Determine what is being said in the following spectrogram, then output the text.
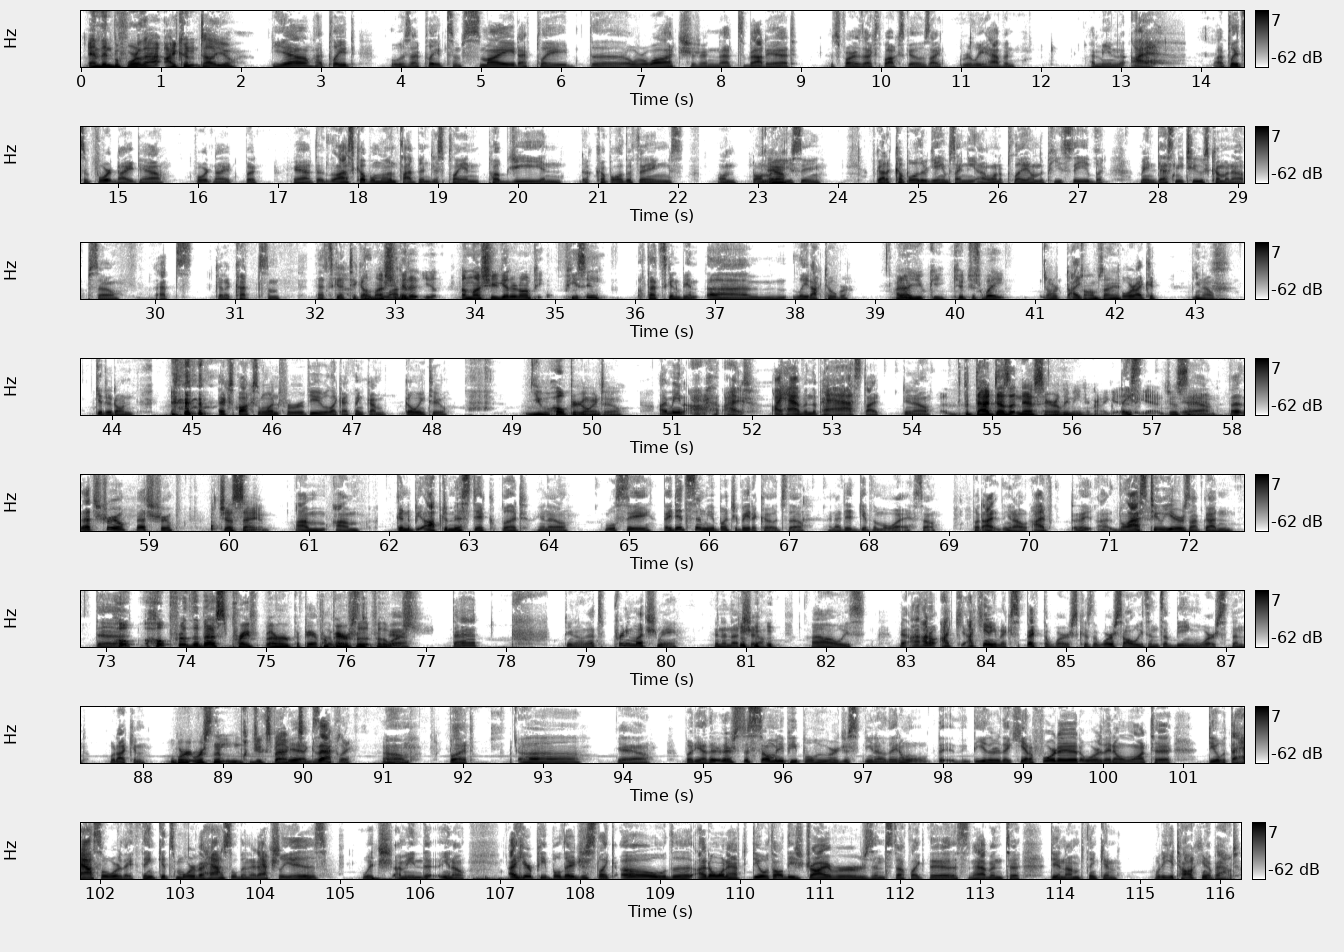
and then before that, I couldn't tell you. Yeah, I played. What was I played some Smite? I played the Overwatch, and that's about it. As far as Xbox goes, I really haven't. I mean, I I played some Fortnite, yeah, Fortnite, but yeah, the last couple months I've been just playing PUBG and a couple other things on on my Yeah. PC. Got a couple other games I need I want to play on the PC, but I mean Destiny 2's coming up, so that's gonna cut some. That's gonna take a, Unless a you get of, it, you- unless you get it on P- PC. That's gonna be in um, late October, I know you, c- could just wait. or I, all I'm saying. or I could, you know, get it on Xbox One for review, like I think I'm going to. You hope you're going to, I mean, I I, I have in the past. I you know, but that doesn't necessarily mean you're going to get They it again. Just saying. yeah, that that's true. That's true. Just saying. I'm I'm gonna be optimistic, but you know, we'll see. They did send me a bunch of beta codes though, and I did give them away. So, but I, you know, I've they, uh, the last two years I've gotten the hope hope for the best. Pray f- or prepare for prepare the for the, for the Yeah. worst. That, you know, that's pretty much me in a nutshell. I always, yeah, I, I don't, I, I can't even expect the worst because the worst always ends up being worse than what I can Wor- Worse than what you expect. Yeah, exactly. Um, but, uh, yeah, but yeah, there, there's just so many people who are just, you know, they don't, they, either they can't afford it or they don't want to deal with the hassle or they think it's more of a hassle than it actually is. Which, I mean, the, you know, I hear people, they're just like, oh, the, I don't want to have to deal with all these drivers and stuff like this and having to, then I'm thinking, what are you talking about?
